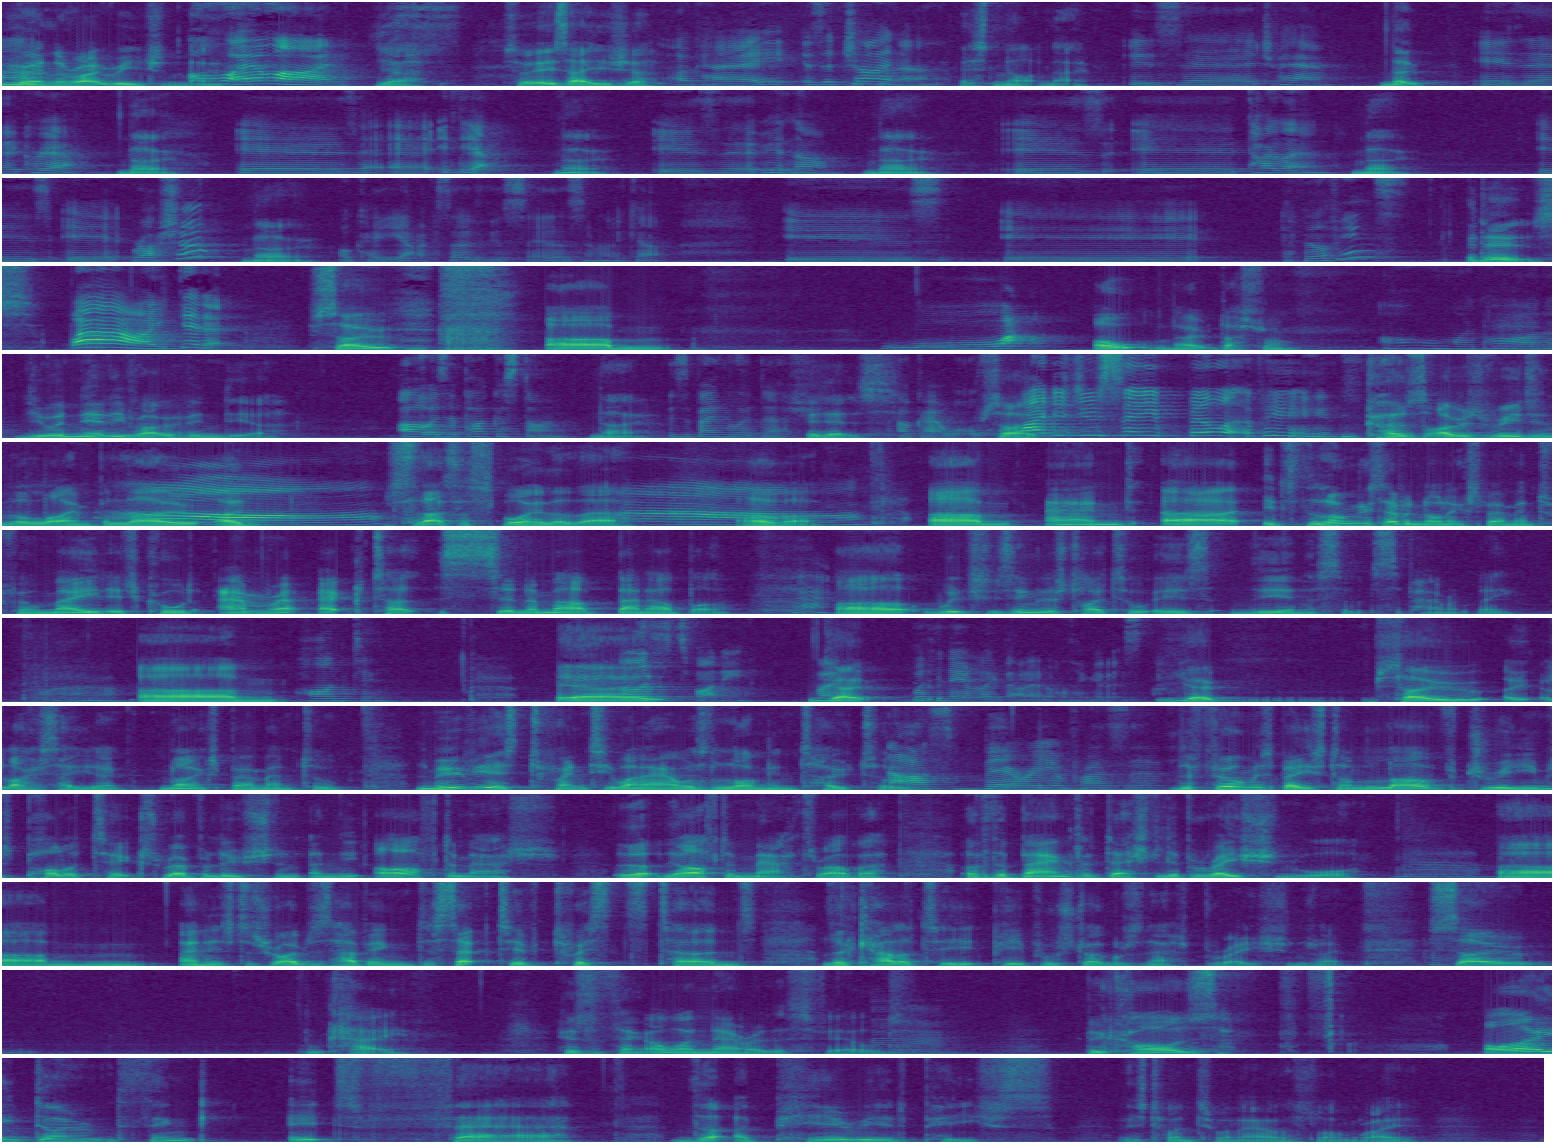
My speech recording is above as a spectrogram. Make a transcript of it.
You're in the right region. Though. Uh, Oh, am I? Yeah. So it is Asia. Okay. Is it China? It's not. No. Is it Japan? Nope. Is it Korea? No. Is it India? No. Is it Vietnam? No. Is it Thailand? No. Is it Russia? No. Okay, yeah, because I was gonna say that doesn't really count. Is it Philippines? It is. Wow, I did it! So, um, Wow. oh no, that's wrong. Oh my god. You were nearly right with India. Oh, is it Pakistan? No, Is it Bangladesh? it is. Okay, well, Sorry. why did you say Philippines? Because I was reading the line below, Aww. and so that's a spoiler there. Aww. Oh well. Um, and uh, it's the longest ever non-experimental film made. It's called Amra Ekta Cinema Banaba, uh, which its English title is The Innocents, apparently. Um, Haunting. uh, Unless it's funny. But yeah. with a name like that, I don't think it is. know, so uh, like I say, you know, non-experimental. The movie is 21 hours long in total. That's very impressive. The film is based on love, dreams, politics, revolution, and the aftermath, uh, the aftermath rather, of the Bangladesh Liberation War. Um, and it's described as having deceptive twists, turns, locality, people struggles, and aspirations. Right. So, okay, here's the thing. I want to narrow this field because I don't think it's fair that a period piece is 21 hours long, right?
